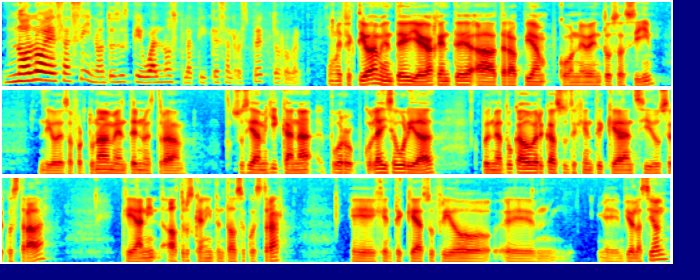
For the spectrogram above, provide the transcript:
no lo es así, ¿no? Entonces que igual nos platiques al respecto, Roberto. Efectivamente, llega gente a terapia con eventos así. Digo, desafortunadamente en nuestra sociedad mexicana, por la inseguridad, pues me ha tocado ver casos de gente que han sido secuestrada, que han, otros que han intentado secuestrar, eh, gente que ha sufrido eh, eh, violación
